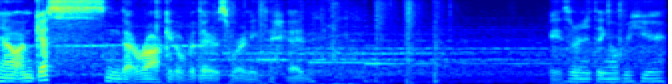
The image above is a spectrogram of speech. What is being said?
Now, I'm guessing that rocket over there is where I need to head. Okay, is there anything over here?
